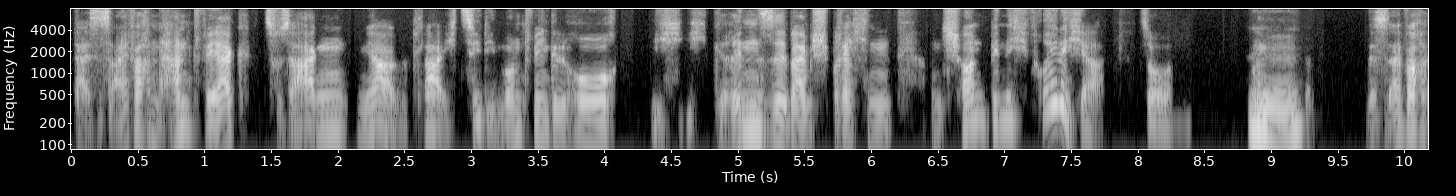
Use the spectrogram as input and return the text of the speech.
da ist es einfach ein Handwerk zu sagen, ja, klar, ich ziehe die Mundwinkel hoch, ich, ich grinse beim Sprechen und schon bin ich fröhlicher. So. Mhm. das ist einfach,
